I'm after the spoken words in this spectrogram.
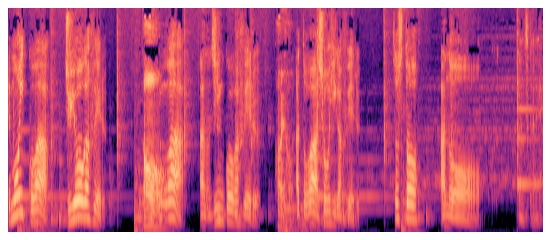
で、もう一個は需要が増える。うん。あこれあ。は、あの人口が増える。はい、はい。あとは消費が増える。そうすると、あのーなんですかね。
